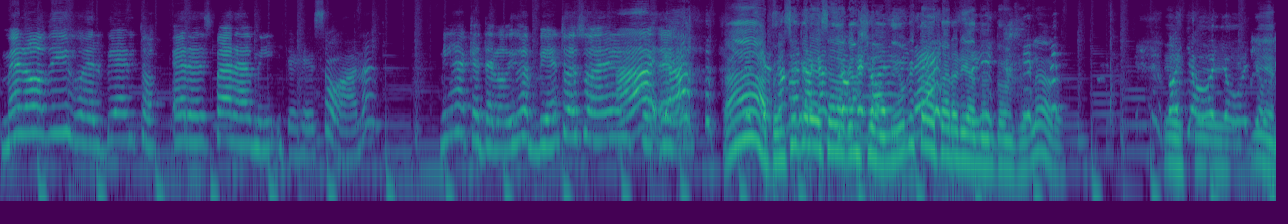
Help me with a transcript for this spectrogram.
me lo dijo el viento, eres para mí. ¿Qué es eso, Ana? Mija, que te lo dijo el viento, eso es. Ah, ya. Ah, pensé que era esa la canción que. Digo que estaba tarareando entonces, claro. Voy Este, yo. Bien.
